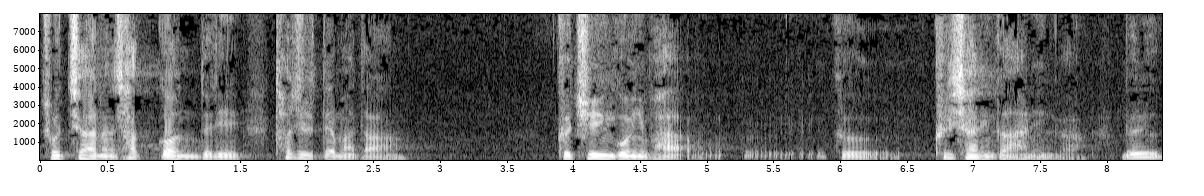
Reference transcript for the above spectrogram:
좋지 않은 사건들이 터질 때마다 그 주인공이 바, 그 크리스찬인가 아닌가 늘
